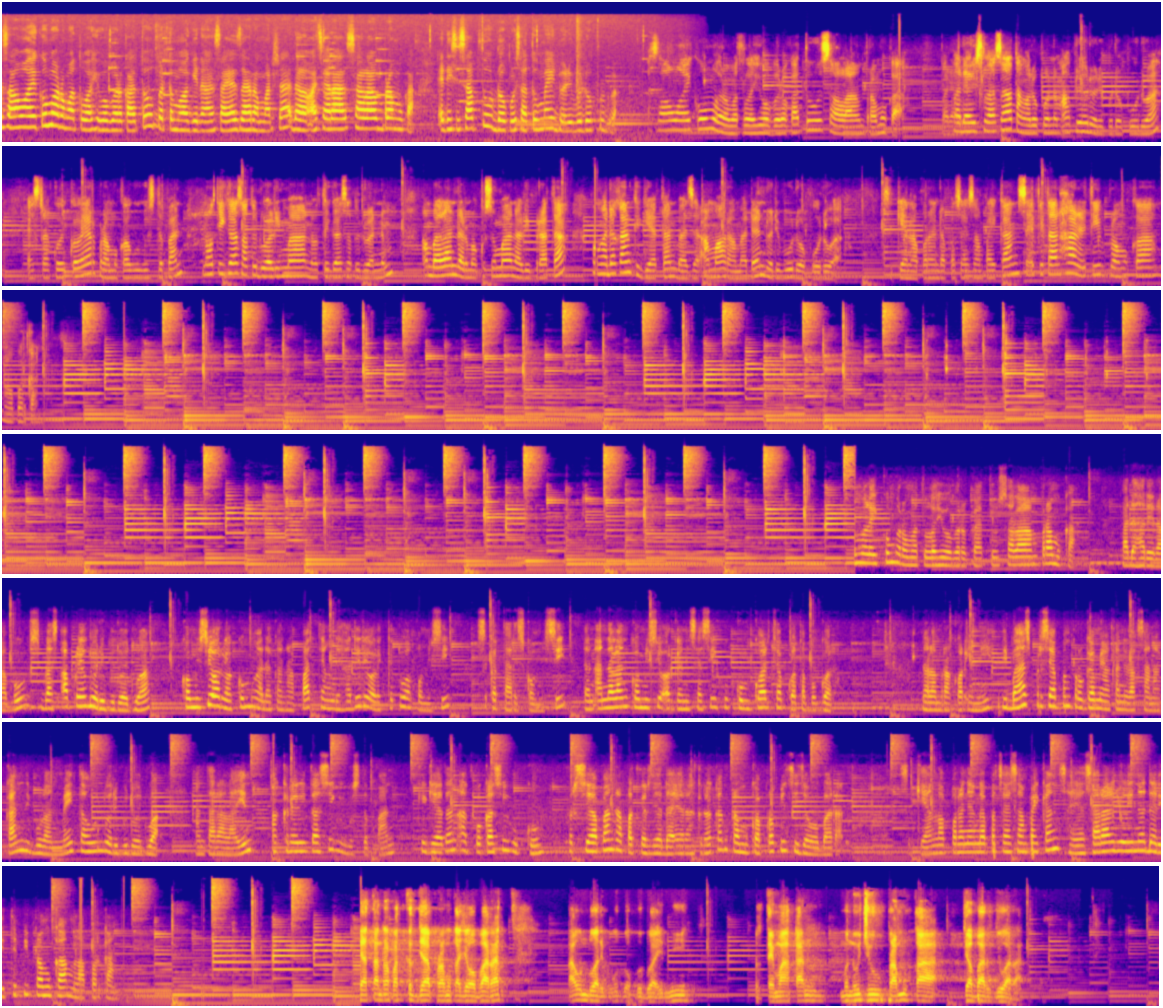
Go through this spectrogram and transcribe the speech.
Assalamualaikum warahmatullahi wabarakatuh. Bertemu lagi dengan saya Zahra Marsha dalam acara Salam Pramuka edisi Sabtu 21 Mei 2022. Assalamualaikum warahmatullahi wabarakatuh. Salam Pramuka. Pada hari Selasa tanggal 26 April 2022, ekstrakurikuler Pramuka Gugus Depan 03125 03126 Ambalan Dharma Kusuma Nalibrata mengadakan kegiatan Bazar Amal Ramadan 2022. Sekian laporan yang dapat saya sampaikan. Saya Fitar Hariti Pramuka melaporkan. Assalamualaikum warahmatullahi wabarakatuh. Salam Pramuka. Pada hari Rabu, 11 April 2022, Komisi Orgakum mengadakan rapat yang dihadiri oleh Ketua Komisi, Sekretaris Komisi, dan andalan Komisi Organisasi Hukum Kuarcap Kota Bogor. Dalam rakor ini, dibahas persiapan program yang akan dilaksanakan di bulan Mei tahun 2022, antara lain akreditasi gugus depan, kegiatan advokasi hukum, persiapan rapat kerja daerah Gerakan Pramuka Provinsi Jawa Barat. Sekian laporan yang dapat saya sampaikan. Saya Sarah Yulina dari TV Pramuka melaporkan. Kegiatan rapat kerja Pramuka Jawa Barat tahun 2022 ini bertemakan menuju Pramuka Jabar Juara.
